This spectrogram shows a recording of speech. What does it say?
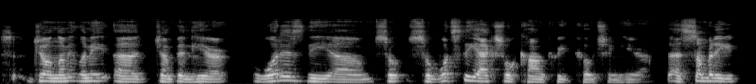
So, Joan, let me let me uh, jump in here. What is the um, so so? What's the actual concrete coaching here? As somebody,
